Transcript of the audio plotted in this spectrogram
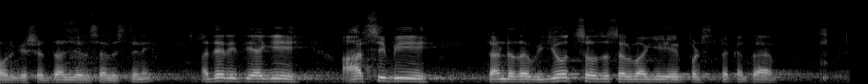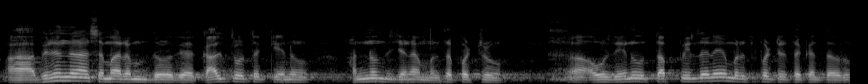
ಅವರಿಗೆ ಶ್ರದ್ಧಾಂಜಲಿ ಸಲ್ಲಿಸ್ತೀನಿ. ಅದೇ ರೀತಿಯಾಗಿ ಆರ್ ಸಿ ಬಿ ತಂಡದ ವಿಜಯೋತ್ಸವದ ಸಲುವಾಗಿ ಏರ್ಪಡಿಸ್ತಕ್ಕಂಥ ಆ ಅಭಿನಂದನಾ ಸಮಾರಂಭದೊಳಗೆ ಕಾಲು ತೋಳ್ತಕ್ಕೇನು ಹನ್ನೊಂದು ಜನ ಮೃತಪಟ್ಟರು ಅವ್ರದ್ದೇನೂ ತಪ್ಪಿಲ್ಲದೇ ಮೃತಪಟ್ಟಿರ್ತಕ್ಕಂಥವ್ರು.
